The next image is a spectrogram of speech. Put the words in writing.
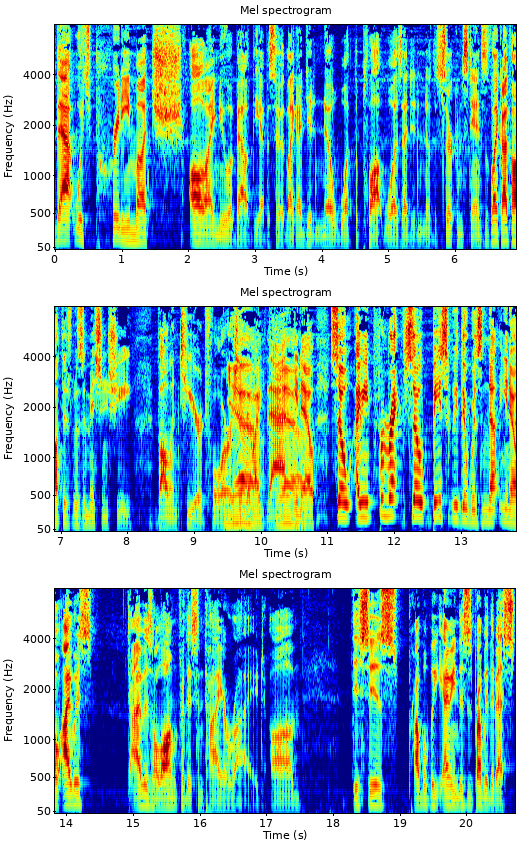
that was pretty much all I knew about the episode. Like I didn't know what the plot was. I didn't know the circumstances. Like I thought this was a mission she volunteered for or Yeah, something like that, yeah. you know. So, I mean, from right so basically there was no, you know, I was I was along for this entire ride. Um this is probably I mean, this is probably the best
